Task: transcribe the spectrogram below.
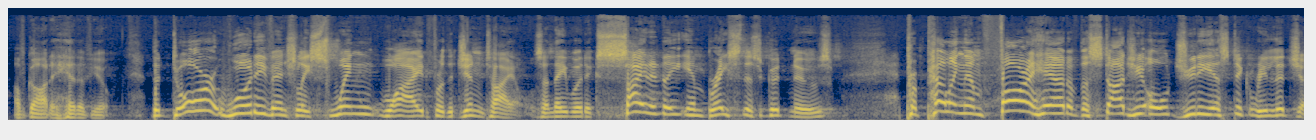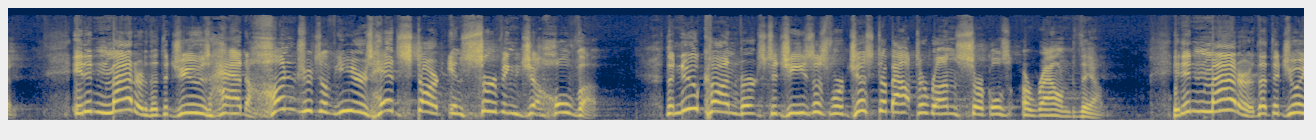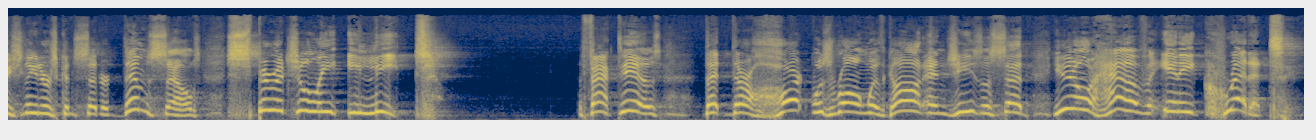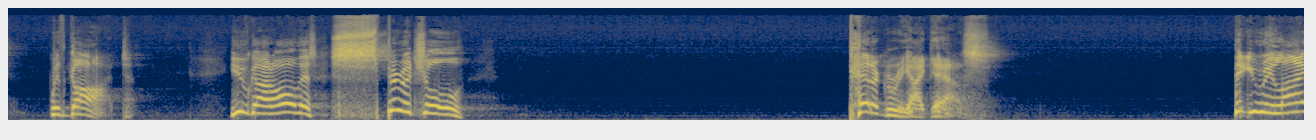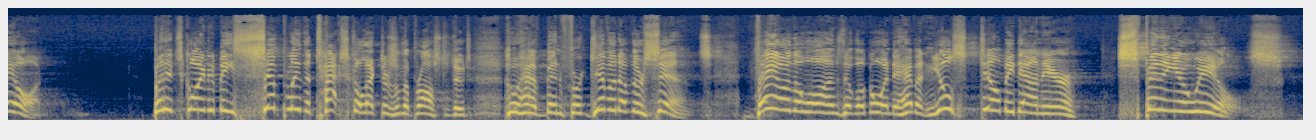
of God ahead of you. The door would eventually swing wide for the Gentiles, and they would excitedly embrace this good news, propelling them far ahead of the stodgy old Judaistic religion. It didn't matter that the Jews had hundreds of years head start in serving Jehovah. The new converts to Jesus were just about to run circles around them. It didn't matter that the Jewish leaders considered themselves spiritually elite. The fact is that their heart was wrong with God, and Jesus said, You don't have any credit with God. You've got all this spiritual pedigree, I guess, that you rely on. But it's going to be simply the tax collectors and the prostitutes who have been forgiven of their sins. They are the ones that will go into heaven. And you'll still be down here spinning your wheels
